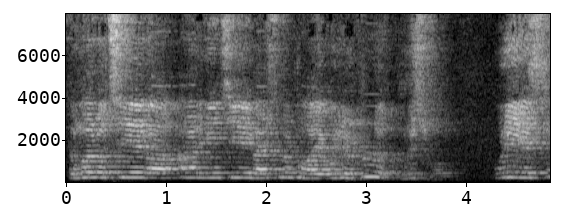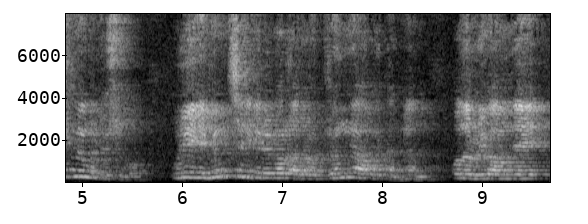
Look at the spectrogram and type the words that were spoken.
정말로 지혜가 하나님의 지혜의 말씀을 통하여 우리를 불러 부르시고 우리에게 생명을 주시고 우리에게 명철의 길을 걸어가도록 격려하고 있다면 오늘 우리 가운데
